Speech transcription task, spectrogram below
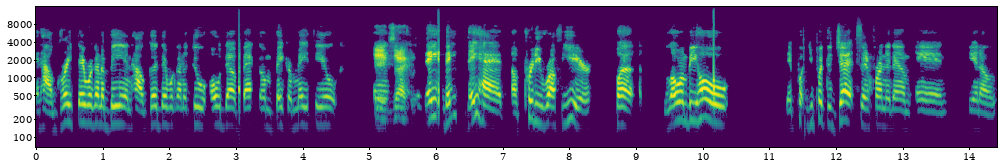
and how great they were going to be and how good they were going to do. Odell Beckham, Baker Mayfield. exactly. They they they had a pretty rough year, but lo and behold, they put you put the Jets in front of them, and you know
